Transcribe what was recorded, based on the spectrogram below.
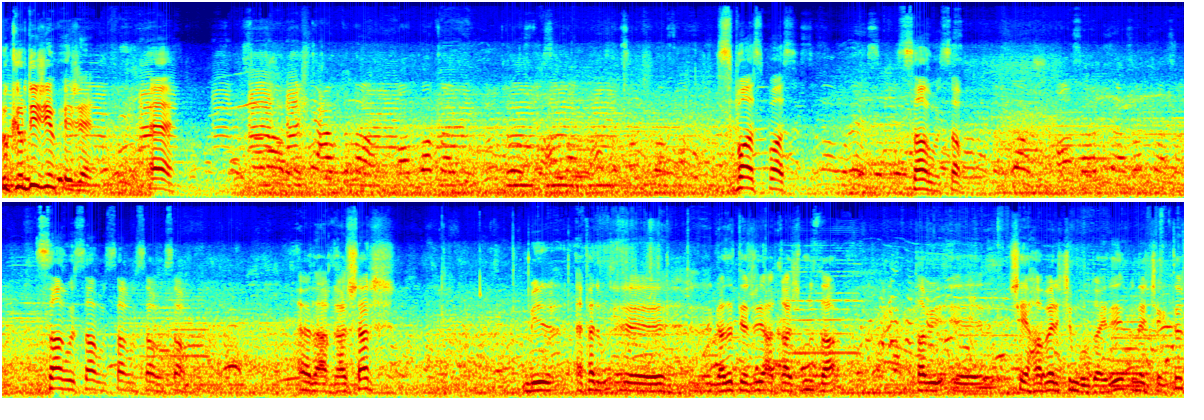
Bu Kürdici beşe. He. Spas, spas. Sağ ol, sağ ol. Sağ ol, sağ ol, sağ ol, sağ ol, sağ ol. Evet arkadaşlar. Bir efendim e, gazeteci arkadaşımız da tabii e, şey haber için buradaydı. Yine çektik.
